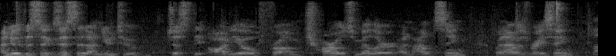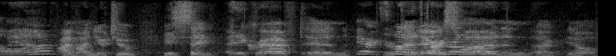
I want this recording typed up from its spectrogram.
I knew this existed on YouTube, just the audio from Charles Miller announcing when I was racing. Oh yeah. I'm on YouTube. He's saying Eddie Kraft and Eric Swahn and Swahn. Eric Swahn and uh, you know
